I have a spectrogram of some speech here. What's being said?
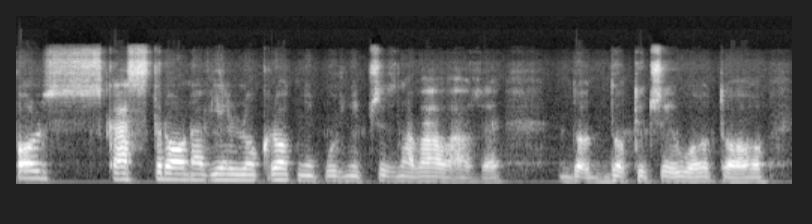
polska strona wielokrotnie później przyznawała, że do, dotyczyło to E,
